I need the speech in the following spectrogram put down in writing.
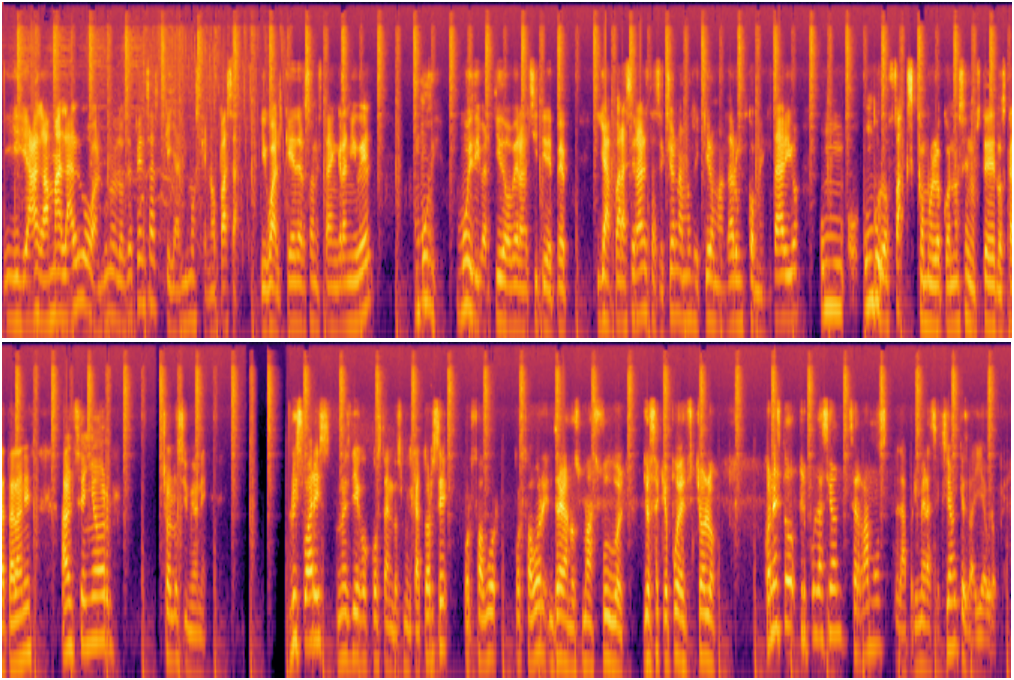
y haga mal algo a alguno de los defensas, que ya vimos que no pasa. Igual que Ederson está en gran nivel, muy, muy divertido ver al City de Pep ya para cerrar esta sección, nada más le quiero mandar un comentario, un, un burofax, como lo conocen ustedes los catalanes, al señor Cholo Simeone. Luis Suárez no es Diego Costa en 2014. Por favor, por favor, entréganos más fútbol. Yo sé que puedes, Cholo. Con esto, tripulación, cerramos la primera sección, que es Bahía Europea.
